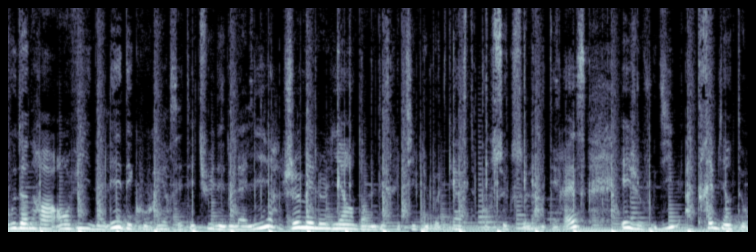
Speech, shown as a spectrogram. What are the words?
vous donnera envie d'aller découvrir cette étude et de la lire. Je mets le lien dans le descriptif du podcast pour ceux que cela intéresse. Et je vous dis à très bientôt.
